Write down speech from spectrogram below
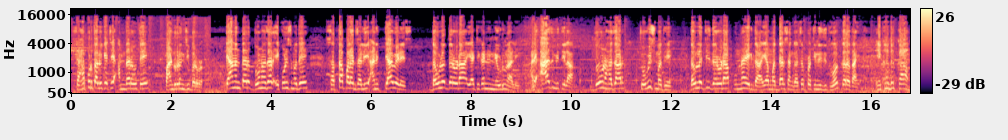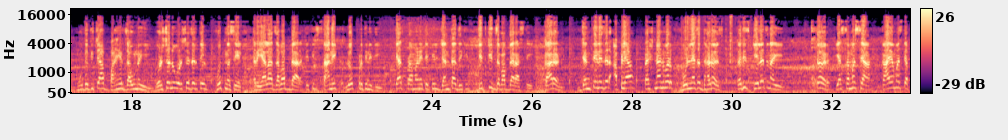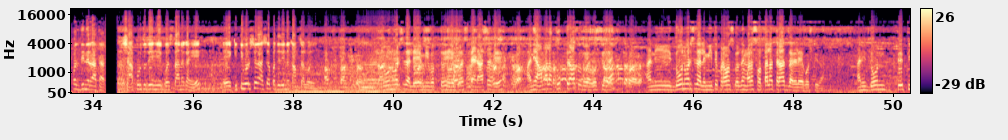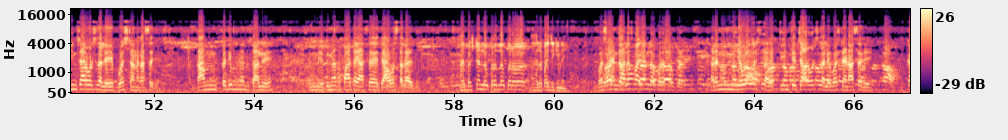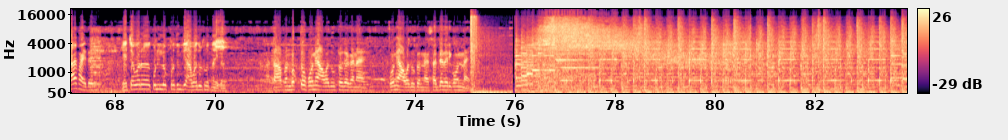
शहापूर तालुक्याचे आमदार होते पांडुरंगजी बरोबर त्यानंतर दोन हजार एकोणीसमध्ये सत्ता पालट झाली आणि त्यावेळेस दौलत दरोडा या ठिकाणी निवडून आले. आणि आज मी तिला दोन हजार चोवीसमध्ये दौलतजी दरोडा पुन्हा एकदा या मतदारसंघाचं प्रतिनिधित्व करत आहे. एखादं काम मुदतीच्या बाहेर जाऊनही वर्षानुवर्ष जर ते होत नसेल तर याला जबाबदार तेथील स्थानिक लोकप्रतिनिधी त्याचप्रमाणे तेथील जनता देखील तितकीच जबाबदार असते. कारण जनतेने जर आपल्या प्रश्नांवर बोलण्याचं धाडस कधीच केलंच नाही तर या समस्या कायमच त्या पद्धतीने राहतात. शहापूरचं जे हे बस स्थानक आहे हे किती वर्ष अशा पद्धतीने काम चालू आहे? दोन वर्ष झाले मी बघतोय हे बस स्टँड असंच आहे. आणि आम्हाला खूप त्रास होतो या गोष्टीचा. आणि दोन वर्ष झाले मी इथे प्रवास करतोय मला स्वतःला त्रास झालेला आहे या गोष्टीचा. आणि दोन ते तीन चार वर्ष झाले हे बस स्थानक असंच आहे. काम कधीपासून चालू आहे पण तुम्ही आता पाहताय असं आहे त्या अवस्था काय हा बस स्टँड लवकरात लवकर झालं पाहिजे की नाही? बस स्टँड झालंच पाहिजे ना लवकरात लवकर. कारण एवढं वर्ष झालं तीन ते चार वर्ष झाले बस स्टँड असंच आहे काय फायदा आहे? याच्यावर कोणी लोकप्रतिनिधी आवाज उठवत नाही का? आता आपण बघतो कोणी आवाज उठवतोय का नाही. कोणी आवाज उठवत नाही. सध्या तरी कोण नाही.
